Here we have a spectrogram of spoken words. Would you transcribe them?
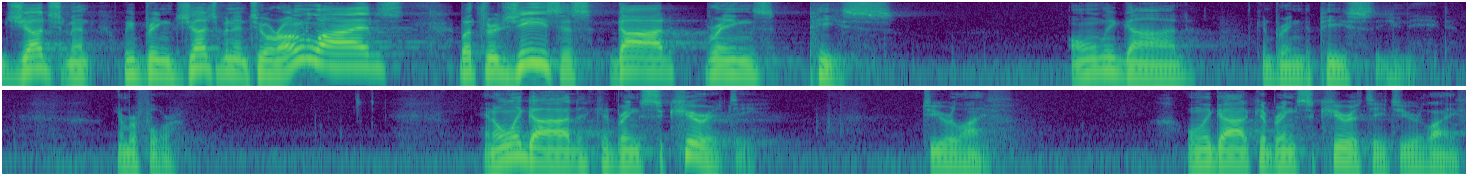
judgment. We bring judgment into our own lives, but through Jesus, God brings peace. Only God can bring the peace that you need. Number four. And only God can bring security to your life. Only God can bring security to your life.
